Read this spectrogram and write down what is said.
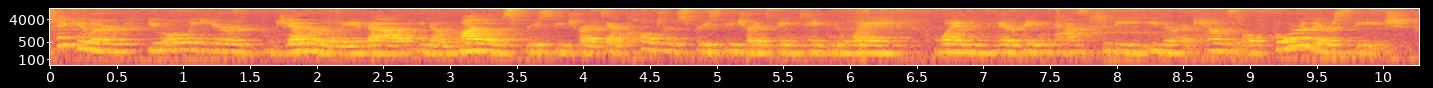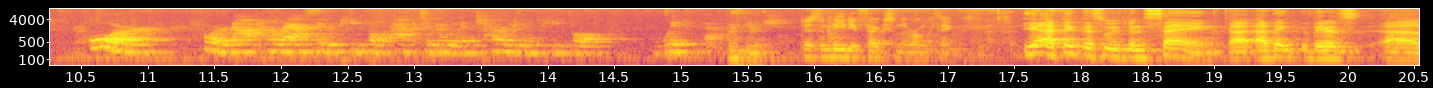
particular, you only hear generally about, you know, Milo's free speech rights, and Coulter's free speech rights being taken away when they're being asked to be either accountable for their speech or for not harassing people actively and targeting people with that mm-hmm. speech. Does the media focus on the wrong things? Yeah, I think that's what we've been saying. Uh, I think there's uh,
